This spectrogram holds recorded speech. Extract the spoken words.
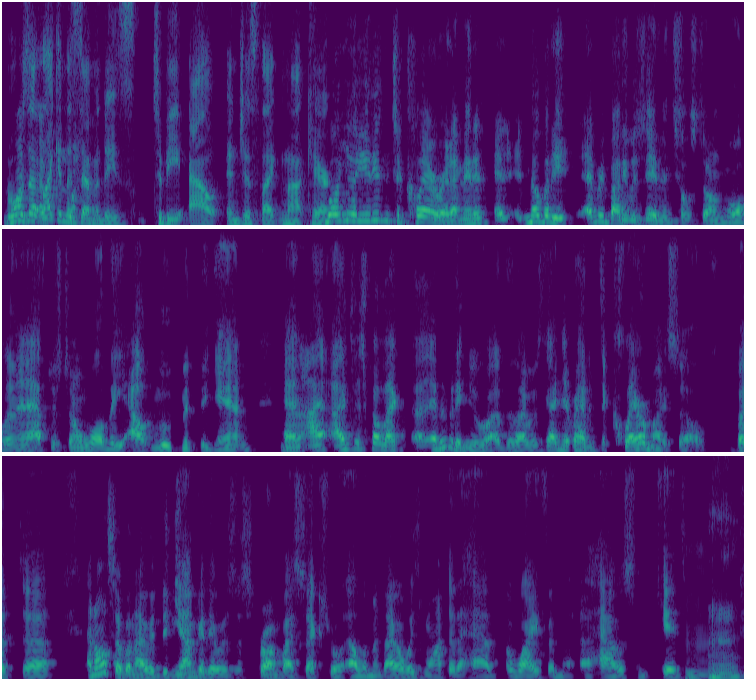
What was that like in the seventies to be out and just like not care? Well, you know, you didn't declare it. I mean, it, it, nobody, everybody was in until Stonewall, and then after Stonewall, the out movement began. And I, I just felt like uh, everybody knew uh, that I was. I never had to declare myself. But uh, and also when I had been younger, there was a strong bisexual element. I always wanted to have a wife and a house and kids. Mm. Mhm.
